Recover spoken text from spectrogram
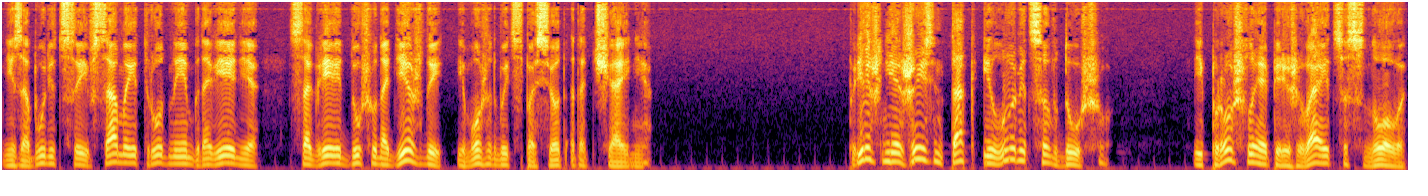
не забудется и в самые трудные мгновения согреет душу надеждой и, может быть, спасет от отчаяния. Прежняя жизнь так и ломится в душу, и прошлое переживается снова,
